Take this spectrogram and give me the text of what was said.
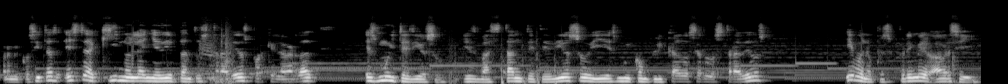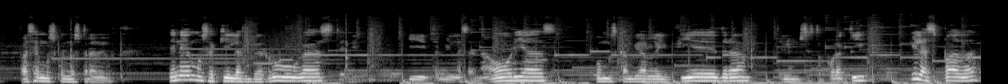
para mis cositas. Este de aquí no le añadir tantos tradeos porque la verdad es muy tedioso, es bastante tedioso y es muy complicado hacer los tradeos. Y bueno, pues primero, a ver si pasemos con los tradeos. Tenemos aquí las verrugas, tenemos aquí también las zanahorias, podemos cambiar la infiedra, tenemos esto por aquí. Y la espada,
